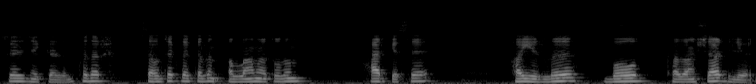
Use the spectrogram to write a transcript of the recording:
söyleyecekler de bu kadar. Sağlıcakla kalın. Allah'a emanet olun. Herkese hayırlı, bol kazançlar diliyorum.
